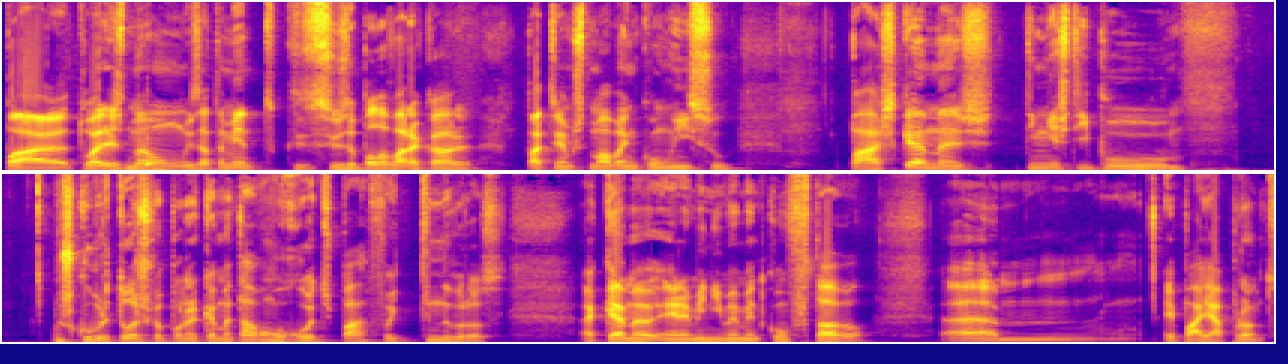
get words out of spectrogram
pá, toalhas de mão, exatamente, que se usa para lavar a cara, pá, tivemos de tomar banho com isso, pá, as camas, tinhas tipo, os cobertores para pôr na cama estavam rotos, pá, foi tenebroso. A cama era minimamente confortável, um, epá, já, pronto.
